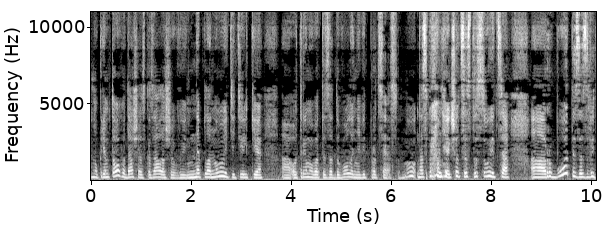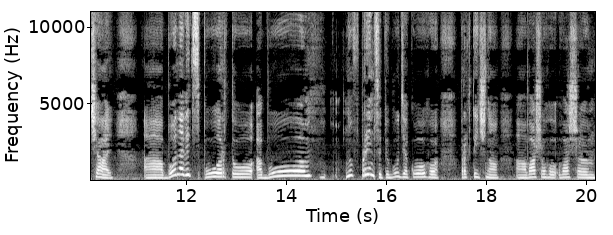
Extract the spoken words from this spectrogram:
ну, крім того, що я сказала, що ви не плануєте тільки а, отримувати задоволення від процесу. Ну, насправді, якщо це стосується а, роботи зазвичай, або навіть спорту, або, ну, в принципі, будь-якого практично а, вашого, вашого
